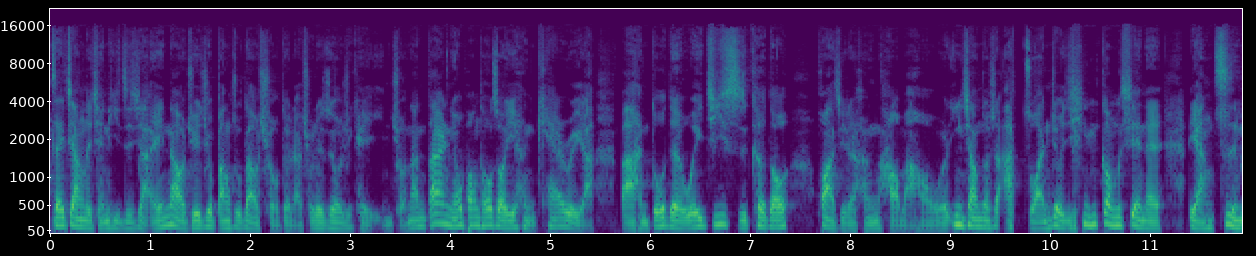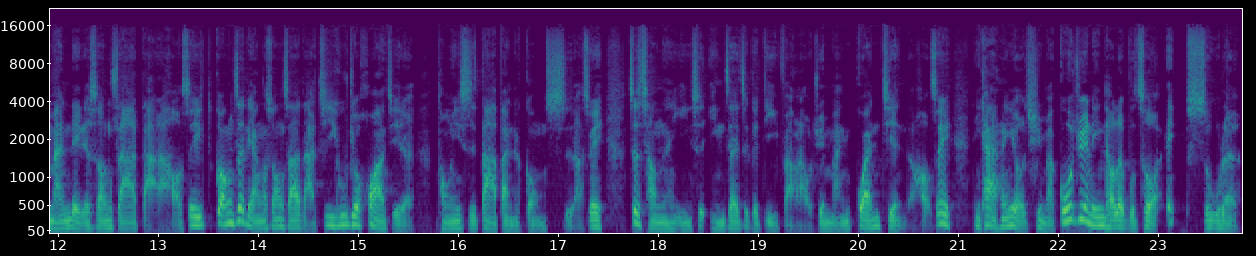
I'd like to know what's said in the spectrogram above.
在这样的前提之下，诶，那我觉得就帮助到球队了，球队最后就可以赢球。那当然牛棚投手也很 carry 啊，把很多的危机时刻都化解的很好嘛。哈，我印象中是阿转就已经 贡献了两次满垒的双杀打了哈，所以光这两个双杀打几乎就化解了统一师大半的攻势啊。所以这场能赢是赢在这个地方了，我觉得蛮关键的哈。所以你看很有趣嘛，郭俊麟投的不错，诶，输了，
